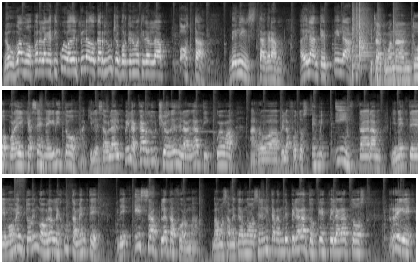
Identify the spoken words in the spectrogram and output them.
nos vamos para la gaticueva del pelado Carlucho porque nos va a tirar la posta del Instagram. Adelante, pela. ¿Qué tal? ¿Cómo andan todos por ahí? ¿Qué haces, negrito? Aquí les habla el Pela Carlucho desde la Gati Cueva. Arroba pelafotos es mi Instagram. Y en este momento vengo a hablarles justamente de esa plataforma. Vamos a meternos en el Instagram de Pelagatos, que es Pelagatos Reggae.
